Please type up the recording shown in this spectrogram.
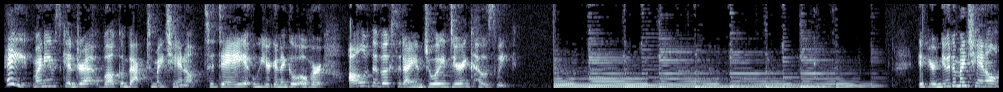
Hey, my name is Kendra. Welcome back to my channel. Today we are gonna go over all of the books that I enjoyed during CozWeek. If you're new to my channel,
